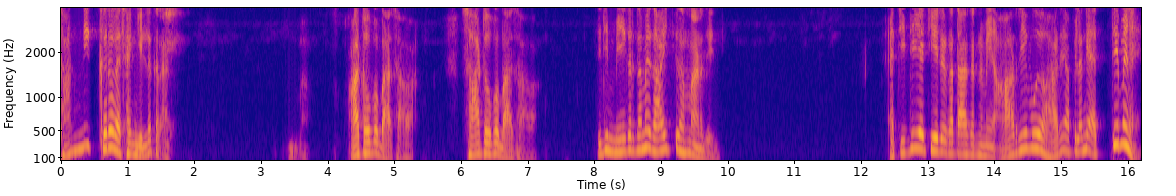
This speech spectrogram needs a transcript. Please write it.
තන්නේ කර වැසැංගිල්ල කරන්නේ. ආටෝප භාෂාවක්. සාටෝප භාෂාවක්. ඉතින් මේකට තමයි සාහිත්‍ය සම්මාන දෙන්නේ. ඇතිදී ඇතියට කතා කරන මේ ආර්ය ව්‍යවහාරය අපි ළඟ ඇත්තෙම නැහැ.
